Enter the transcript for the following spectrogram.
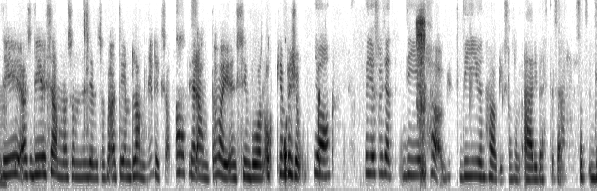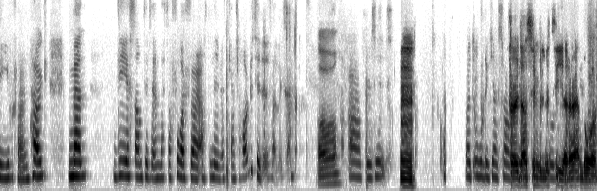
Det är, alltså, det är ju samma som det vi sa för att det är en blandning liksom. Ja, Per Anton var ju en symbol och en person. Ja. Men jag skulle säga att det är ju en hög. Det är ju en hög liksom som är i berättelsen. Så att det är ju fortfarande en hög. Men det är samtidigt en metafor för att livet kanske har betydelse. Liksom. Ja. Ja, precis. Mm. Och att olika saker... För den symboliserar ändå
